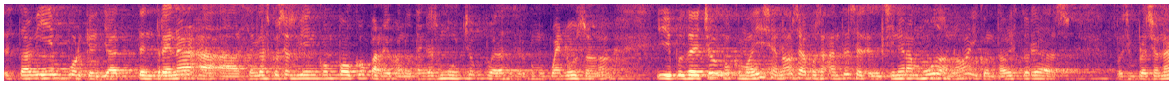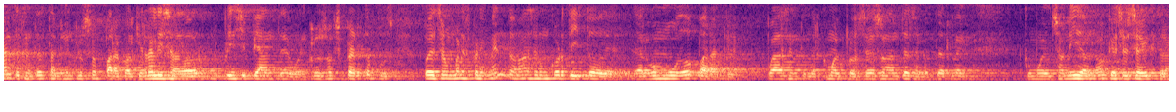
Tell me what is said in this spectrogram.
está, bien porque ya te entrena a, a, hacer las cosas bien con poco para que cuando tengas mucho puedas hacer como buen uso, ¿no? Y pues de hecho, como dice, ¿no? O sea, pues antes el, el cine era mudo, ¿no? Y contaba historias pues impresionantes. Entonces también incluso para cualquier realizador principiante o incluso experto, pues puede ser un buen experimento, ¿no? Hacer un cortito de, algo mudo para que puedas entender como el proceso antes de meterle como el sonido, ¿no? Que es ese extra.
